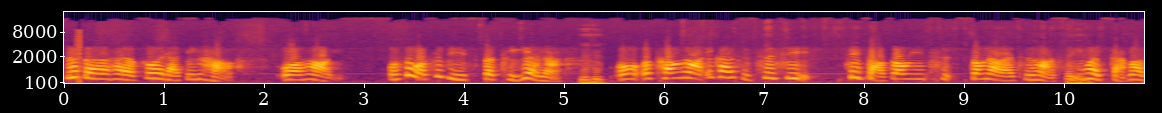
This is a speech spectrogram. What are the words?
那个还有各位来宾好，我哈，我是我自己的体验呐、嗯我我从哈一开始吃西去找中医吃中药来吃哈，是因为感冒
